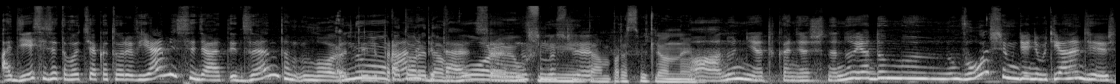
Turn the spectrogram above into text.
А 10 это вот те, которые в яме сидят и дзен там ловят ну, или которые питаются? да, в горы ну, ушли, в смысле... там просветленные. А, ну нет, конечно. Ну, я думаю, ну, 8 где-нибудь, я надеюсь.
